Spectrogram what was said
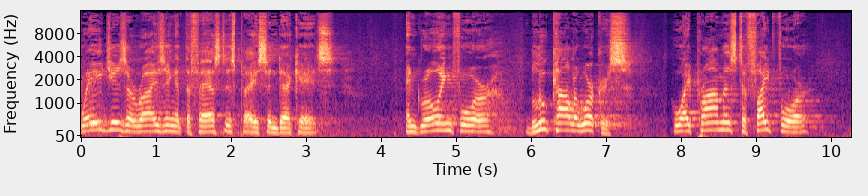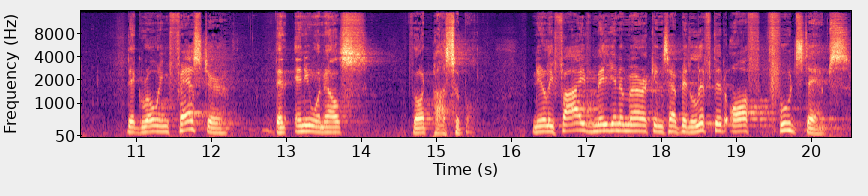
Wages are rising at the fastest pace in decades, and growing for blue collar workers who I promised to fight for, they're growing faster than anyone else thought possible. Nearly 5 million Americans have been lifted off food stamps.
